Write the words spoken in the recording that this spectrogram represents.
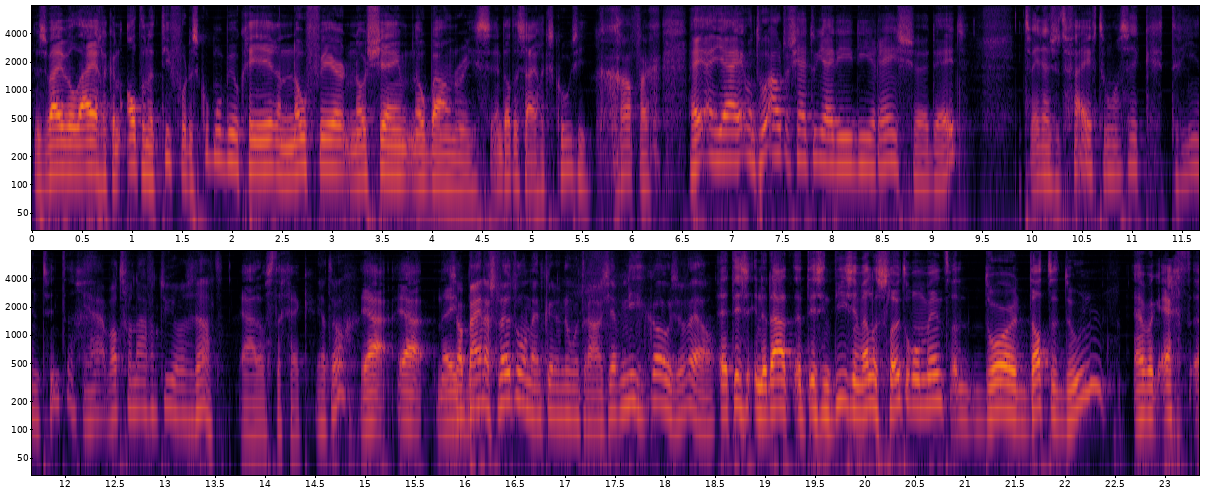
Dus wij wilden eigenlijk een alternatief voor de scootmobiel creëren. No fear, no shame, no boundaries. En dat is eigenlijk Scoozy. Grappig. Hey, en jij, want hoe oud was jij toen jij die, die race uh, deed? 2005, toen was ik 23. Ja, wat voor een avontuur was dat? Ja, dat was te gek. Ja, toch? Ja, ja. Nee. Ik zou bijna sleutelmoment kunnen noemen trouwens. Je hebt hem niet gekozen, wel? Het is inderdaad, het is in die zin wel een sleutelmoment. Door dat te doen, heb ik echt uh,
